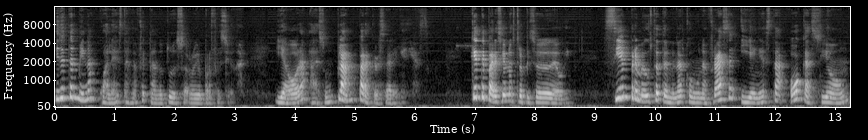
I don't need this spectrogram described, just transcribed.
y determina cuáles están afectando tu desarrollo profesional. Y ahora haz un plan para crecer en ellas. ¿Qué te pareció nuestro episodio de hoy? Siempre me gusta terminar con una frase y en esta ocasión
